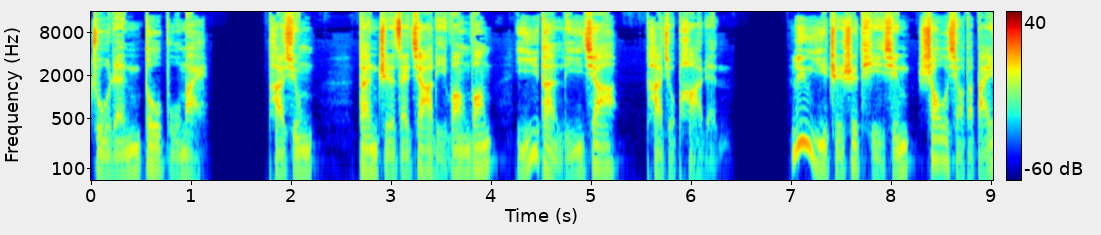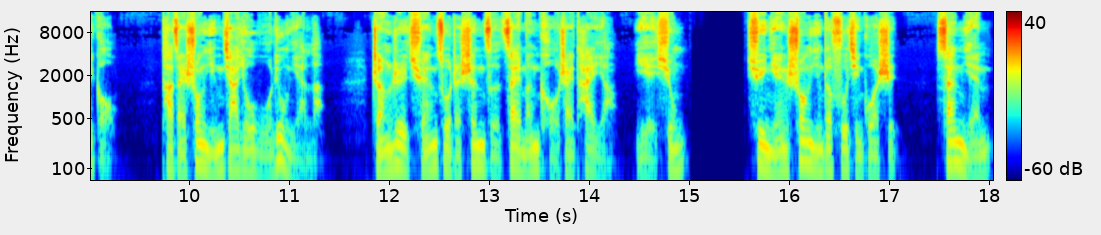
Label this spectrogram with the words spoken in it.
主人都不卖。他凶，但只在家里汪汪；一旦离家，他就怕人。另一只是体型稍小的白狗，它在双赢家有五六年了，整日蜷缩着身子在门口晒太阳，也凶。去年双赢的父亲过世。三年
